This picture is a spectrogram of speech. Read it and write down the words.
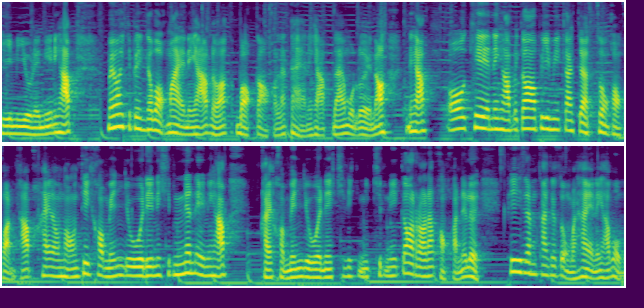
ที่มีอยู่ในนี้นะครับ ไม่ว่าจะเป็นกระบอกใหม่นะครับหรือว่ากระบอกเก่าก็แล้วแต่นะครับได้หมดเลยเนาะนะครับโอเคนะครับแล้วก็พี่มีการจัดส่งของขวัญครับให้น้องๆที่คอมเมนต์อยู่ในคลิปนี้นั่นเองนะครับใครคอมเมนต์อยู่ในคลิปนี้คลิปนี้ก็รอรับของขวัญได้เลย พี่ทำการจะส่งไปให้นะครับ ผม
